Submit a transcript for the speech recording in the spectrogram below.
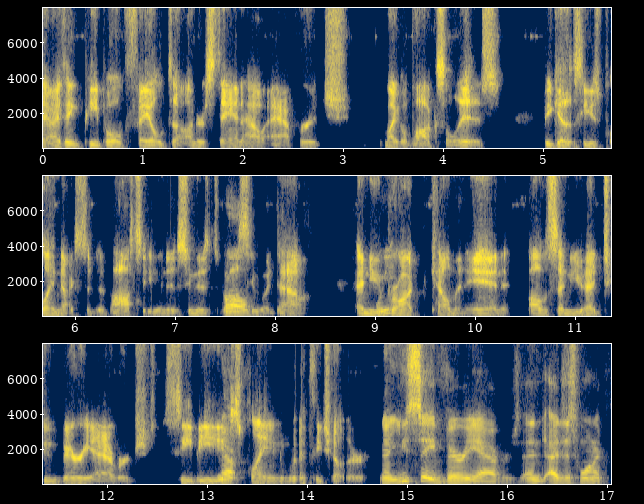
I think people failed to understand how average Michael Boxall is because he was playing next to Dibassy, and as soon as Well, went down, and you we- brought Kallman in, all of a sudden you had two very average CBs Yeah. playing with each other. Now you say very average, and I just want to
